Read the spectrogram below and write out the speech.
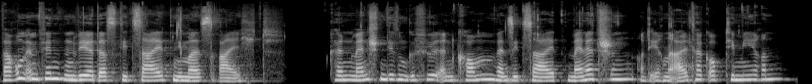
Warum empfinden wir, dass die Zeit niemals reicht? Können Menschen diesem Gefühl entkommen, wenn sie Zeit managen und ihren Alltag optimieren?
